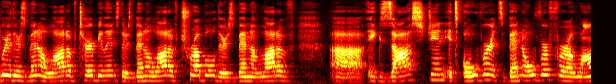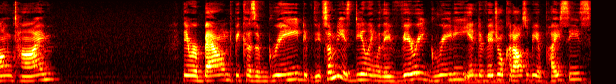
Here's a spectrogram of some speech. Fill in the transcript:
where there's been a lot of turbulence, there's been a lot of trouble, there's been a lot of uh, exhaustion. It's over, it's been over for a long time. They were bound because of greed. Somebody is dealing with a very greedy individual, could also be a Pisces.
